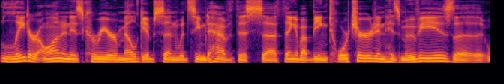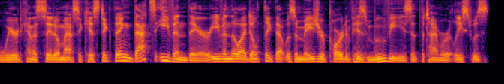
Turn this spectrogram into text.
later on in his career, Mel Gibson would seem to have this uh, thing about being tortured in his movies, the weird kind of sadomasochistic thing. That's even there, even though I don't think that was a major part of his movies at the time, or at least was,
